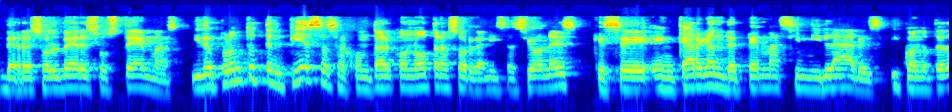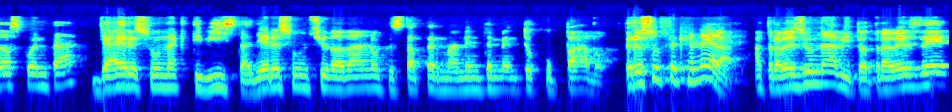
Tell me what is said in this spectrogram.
de resolver esos temas y de pronto te empiezas a juntar con otras organizaciones que se encargan de temas similares y cuando te das cuenta ya eres un activista, ya eres un ciudadano que está permanentemente ocupado. Pero eso se genera a través de un hábito, a través de,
